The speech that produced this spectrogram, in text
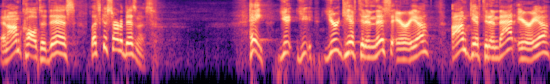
and I'm called to this. Let's go start a business. Hey, you, you, you're gifted in this area. I'm gifted in that area.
